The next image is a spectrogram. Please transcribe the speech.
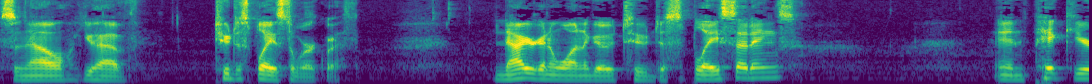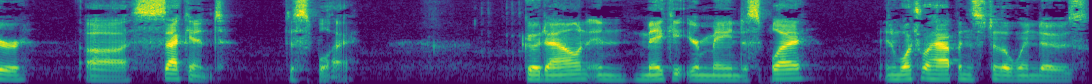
So now you have two displays to work with. Now you're going to want to go to display settings and pick your uh, second display. Go down and make it your main display and watch what happens to the Windows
